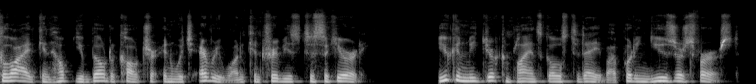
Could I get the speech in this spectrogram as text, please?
Kolide can help you build a culture in which everyone contributes to security. You can meet your compliance goals today by putting users first.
